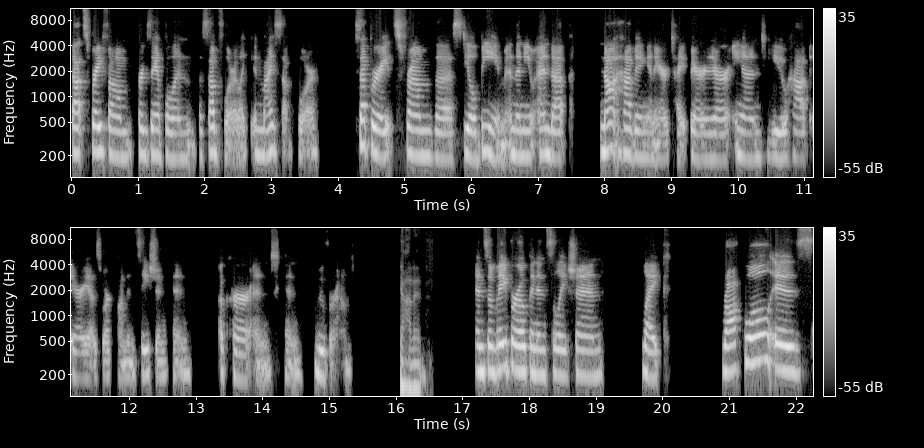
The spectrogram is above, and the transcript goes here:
that spray foam, for example, in the subfloor, like in my subfloor, separates from the steel beam. And then you end up not having an airtight barrier and you have areas where condensation can occur and can move around. Got it. And so vapor open insulation, like rock wool, is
